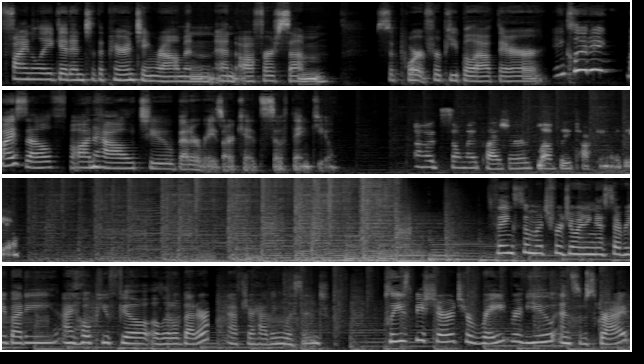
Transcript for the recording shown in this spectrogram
finally get into the parenting realm and, and offer some support for people out there, including myself, on how to better raise our kids. So thank you. Oh, it's so my pleasure. Lovely talking with you. Thanks so much for joining us, everybody. I hope you feel a little better after having listened. Please be sure to rate, review, and subscribe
